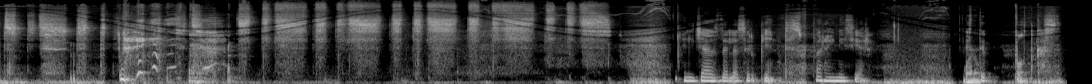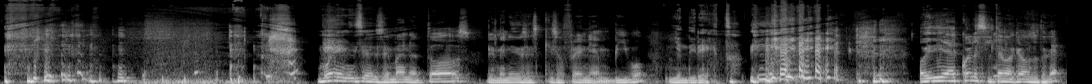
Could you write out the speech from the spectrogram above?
El jazz de las serpientes para iniciar este podcast. Buen inicio de semana a todos. Bienvenidos a Esquizofrenia en vivo y en directo. Hoy día, ¿cuál es el tema que vamos a tocar?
